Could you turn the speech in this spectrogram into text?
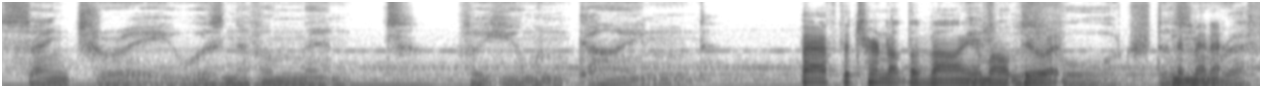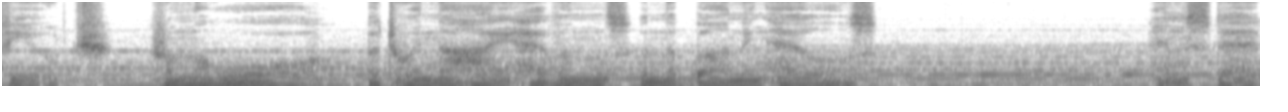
Sanctuary was never meant for humankind. If I have to turn up the volume, it I'll do it forged in a as minute. a refuge from the war between the high heavens and the burning hells. Instead,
